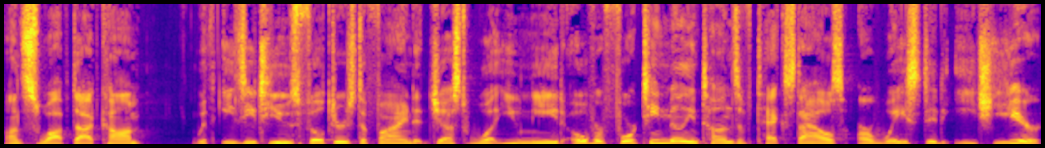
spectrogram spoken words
on swap.com with easy to use filters to find just what you need. Over 14 million tons of textiles are wasted each year.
